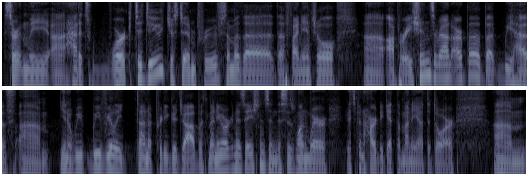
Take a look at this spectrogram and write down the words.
certainly uh, had its work to do just to improve some of the, the financial uh, operations around ARPA, but we have, um, you know, we, we've really done a pretty good job with many organizations, and this is one where it's been hard to get the money out the door. Um,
